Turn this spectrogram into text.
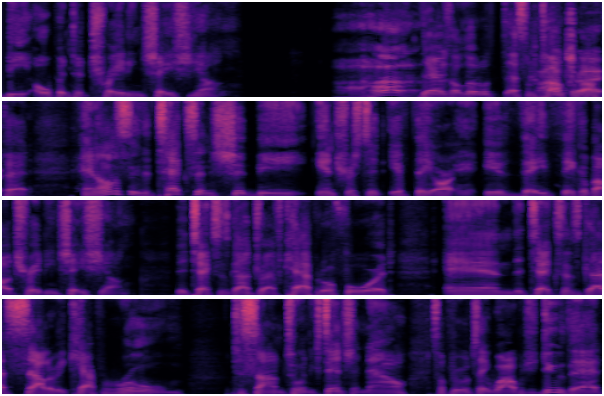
be open to trading Chase Young. Uh huh. There's a little there's some talk about that. And honestly, the Texans should be interested if they are if they think about trading Chase Young. The Texans got draft capital for it, and the Texans got salary cap room to sign him to an extension. Now, some people would say, why would you do that?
